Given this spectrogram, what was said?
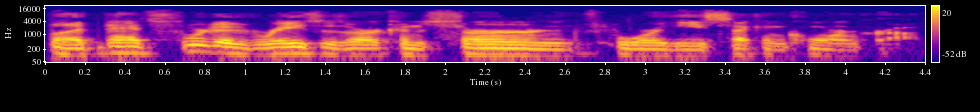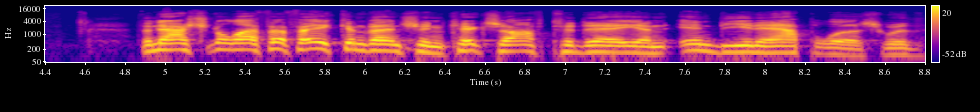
but that sort of raises our concern for the second corn crop. The National FFA Convention kicks off today in Indianapolis with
